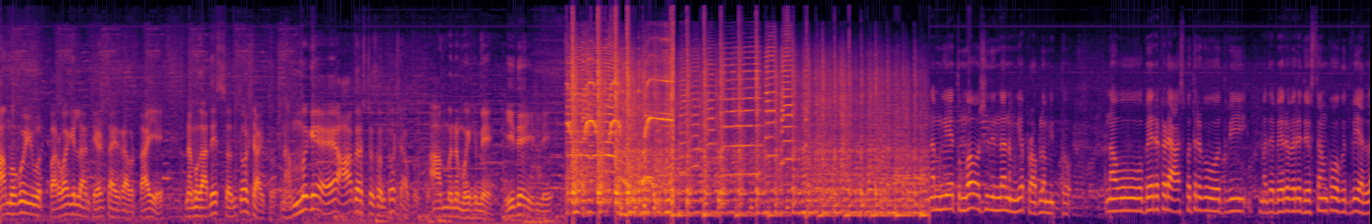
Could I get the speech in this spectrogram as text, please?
ಆ ಮಗು ಇವತ್ತು ಪರವಾಗಿಲ್ಲ ಅಂತ ಹೇಳ್ತಾ ಇದ್ರೆ ಅವ್ರ ತಾಯಿ ನಮಗೆ ಅದೇ ಸಂತೋಷ ಆಯಿತು. ನಮಗೆ ಆದಷ್ಟು ಸಂತೋಷ ಆಗ್ಬೋದು ಆ ಅಮ್ಮನ ಮಹಿಮೆ ಇದೆ ಇಲ್ಲಿ. ನಮಗೆ ತುಂಬ ವರ್ಷದಿಂದ ನಮಗೆ ಪ್ರಾಬ್ಲಮ್ ಇತ್ತು. ನಾವು ಬೇರೆ ಕಡೆ ಆಸ್ಪತ್ರೆಗೂ ಹೋದ್ವಿ, ಮತ್ತು ಬೇರೆ ಬೇರೆ ದೇವಸ್ಥಾನಕ್ಕೂ ಹೋಗಿದ್ವಿ, ಎಲ್ಲ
